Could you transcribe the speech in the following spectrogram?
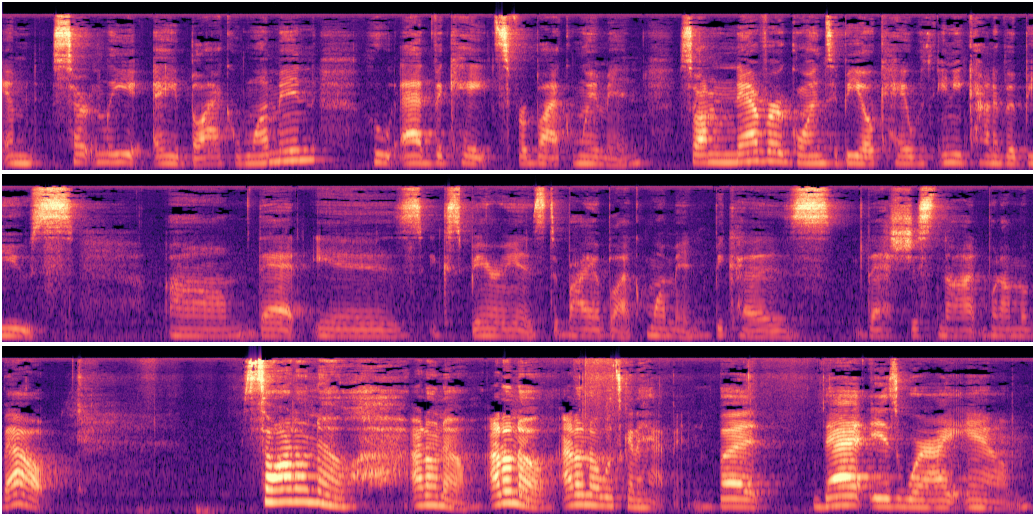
am certainly a black woman who advocates for black women. So I'm never going to be okay with any kind of abuse um, that is experienced by a black woman because that's just not what I'm about. So I don't know. I don't know. I don't know. I don't know what's going to happen. But that is where I am.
